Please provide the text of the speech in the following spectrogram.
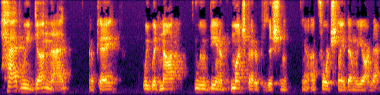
Had we done that, okay, we would not. We would be in a much better position, you know, unfortunately, than we are now.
